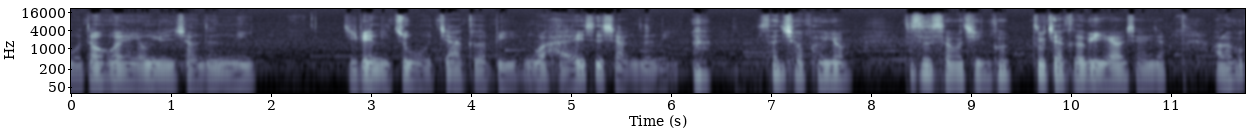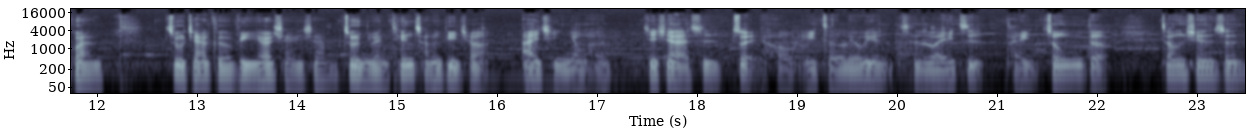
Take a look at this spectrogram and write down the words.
我都会永远想着你。即便你住我家隔壁，我还是想着你。”三小朋友，这是什么情况？住家隔壁也要想一下。好了，不管住家隔壁也要想一下。祝你们天长地久，爱情永恒。接下来是最后一则留言，是来自台中的。张先生，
